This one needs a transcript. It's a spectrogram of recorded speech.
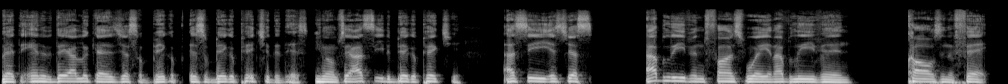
But at the end of the day, I look at it as just a bigger it's a bigger picture to this. You know what I'm saying? I see the bigger picture. I see it's just I believe in feng shui and I believe in cause and effect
